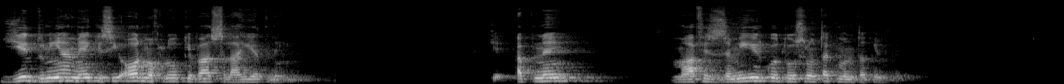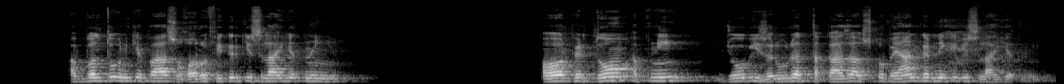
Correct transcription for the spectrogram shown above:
یہ دنیا میں کسی اور مخلوق کے پاس صلاحیت نہیں کہ اپنے معافذ ضمیر کو دوسروں تک منتقل کرے۔ اول تو ان کے پاس غور و فکر کی صلاحیت نہیں ہے اور پھر دوم اپنی جو بھی ضرورت، تقاضا، اس کو بیان کرنے کی بھی صلاحیت نہیں۔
